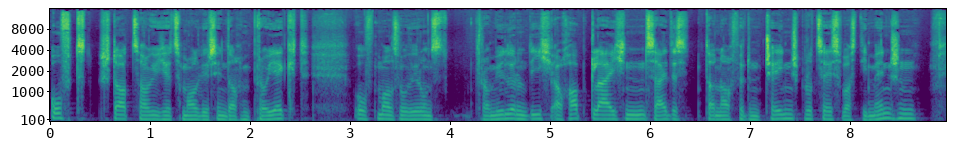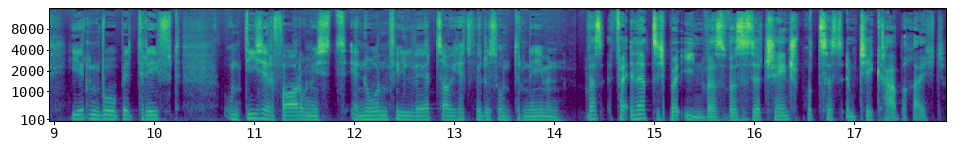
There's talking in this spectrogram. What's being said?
oft statt, sage ich jetzt mal. Wir sind auch im Projekt, oftmals, wo wir uns Frau Müller und ich auch abgleichen, sei es dann auch für den Change-Prozess, was die Menschen irgendwo betrifft. Und diese Erfahrung ist enorm viel wert, sage ich jetzt, für das Unternehmen. Was verändert sich bei Ihnen? Was, was ist der Change-Prozess im TK-Bereich?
